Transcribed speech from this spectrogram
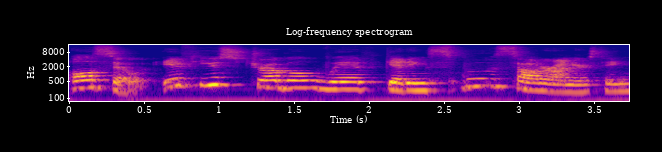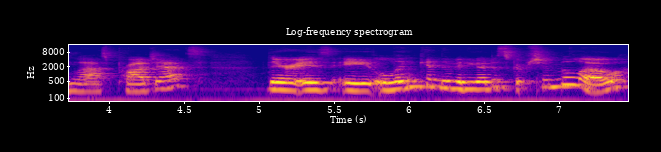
Also, if you struggle with getting smooth solder on your stained glass projects, there is a link in the video description below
